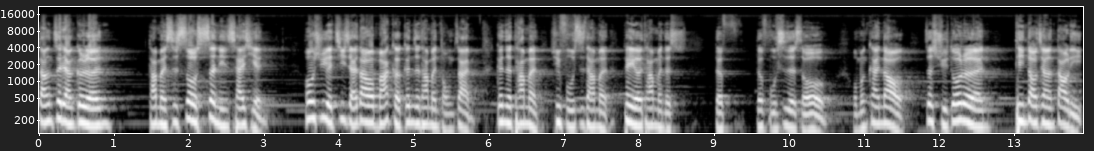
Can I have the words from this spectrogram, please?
当这两个人他们是受圣灵差遣。后续也记载到马可跟着他们同在，跟着他们去服侍他们，配合他们的的的服侍的时候，我们看到这许多的人听到这样的道理，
